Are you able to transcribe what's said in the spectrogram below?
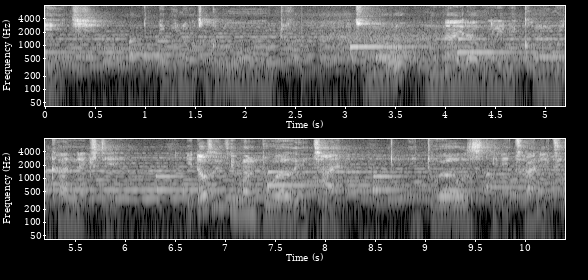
age. He will not grow old tomorrow, neither will he become weaker next year. He doesn't even dwell in time, he dwells in eternity.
